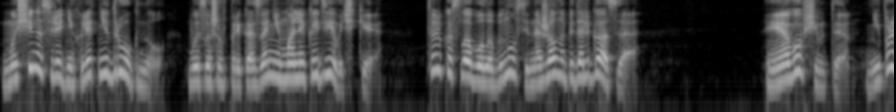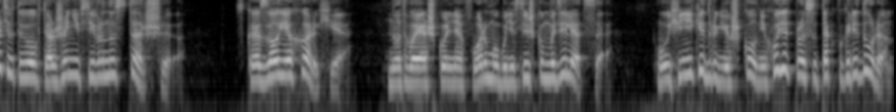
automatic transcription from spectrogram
мужчина средних лет, не дрогнул, выслушав приказание маленькой девочки. Только слабо улыбнулся и нажал на педаль газа. «Я, в общем-то, не против твоего вторжения в Северную Старшую», — сказал я Харухи. Но твоя школьная форма будет слишком выделяться. Ученики других школ не ходят просто так по коридорам.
